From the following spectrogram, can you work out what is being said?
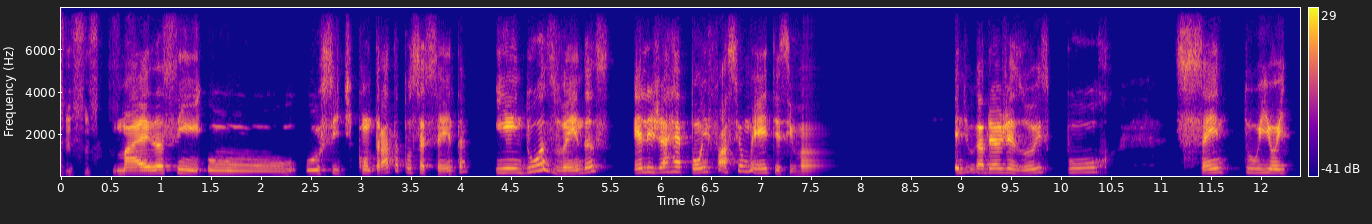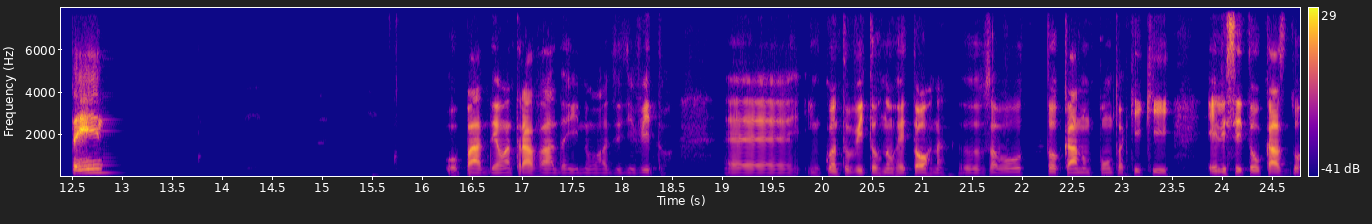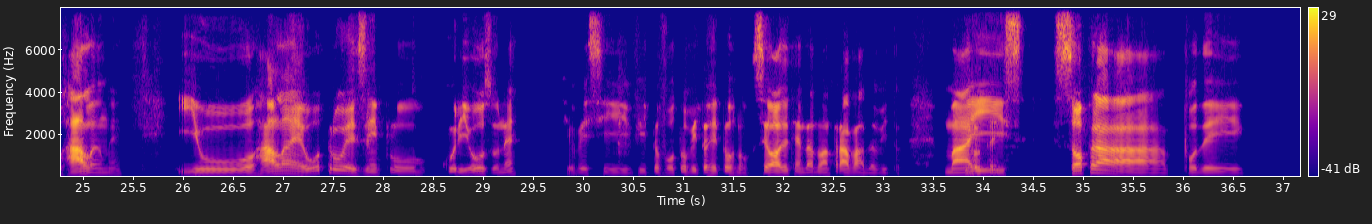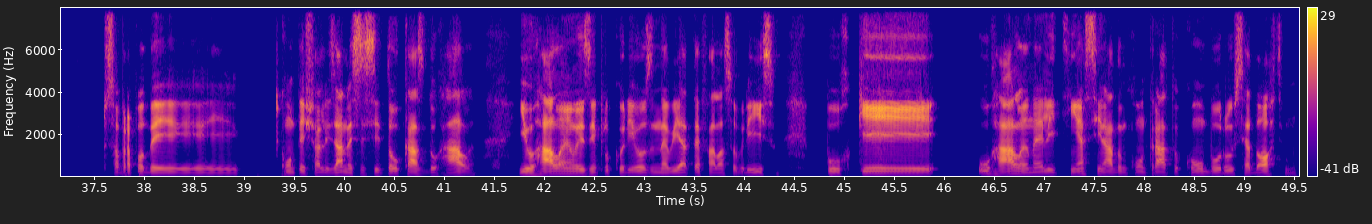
Mas assim, o, o City contrata por 60 e em duas vendas ele já repõe facilmente esse valor. O Gabriel Jesus por 180. Opa, deu uma travada aí no áudio de Vitor. É, enquanto o Vitor não retorna, eu só vou tocar num ponto aqui que ele citou o caso do Haaland, né? E o Haaland é outro exemplo curioso, né? Deixa eu ver se Vitor voltou. Vitor retornou. Seu áudio tem dado uma travada, Vitor. Mas só para poder só para poder contextualizar, né, o caso do Haaland, e o Haaland é um exemplo curioso, né? Eu ia até falar sobre isso, porque o Haaland, né, ele tinha assinado um contrato com o Borussia Dortmund,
